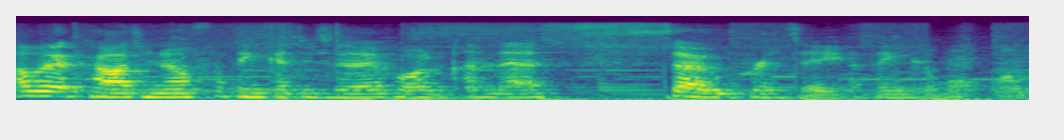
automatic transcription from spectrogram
I work hard enough, I think I deserve one and they're so pretty, I think I want one.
